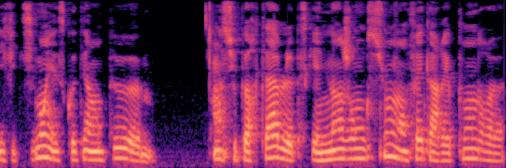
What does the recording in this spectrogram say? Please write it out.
Effectivement, il y a ce côté un peu insupportable parce qu'il y a une injonction en fait à répondre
